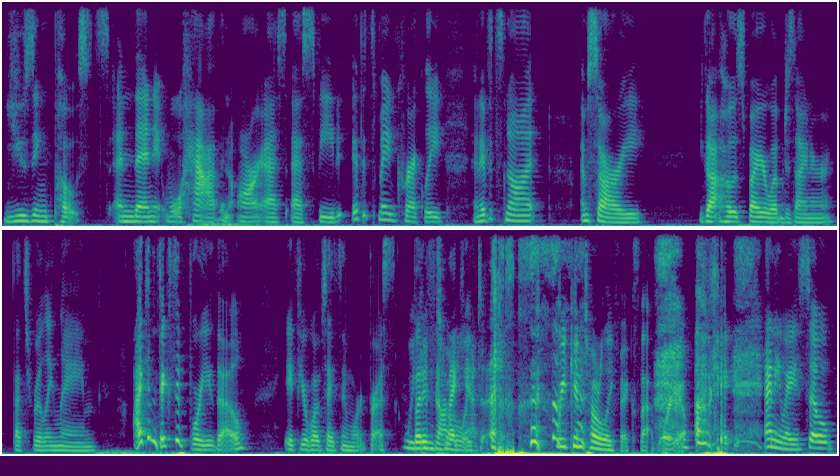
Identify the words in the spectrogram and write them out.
using posts and then it will have an RSS feed if it's made correctly. And if it's not, I'm sorry. You got hosed by your web designer. That's really lame. I can fix it for you though if your website's in WordPress. but if not, totally I can't. we can totally fix that for you. okay. Anyway, so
